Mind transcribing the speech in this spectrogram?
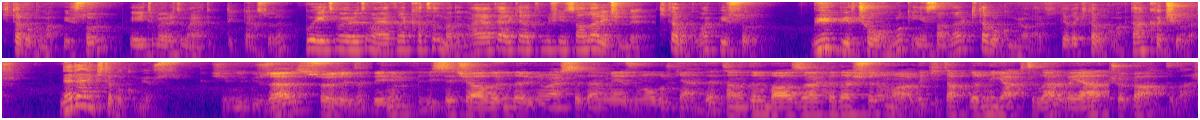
kitap okumak bir sorun. Eğitim öğretim hayatı bittikten sonra. Bu eğitim öğretim hayatına katılmadan hayata erken atılmış insanlar için de kitap okumak bir sorun. Büyük bir çoğunluk insanlar kitap okumuyorlar ya da kitap okumaktan kaçıyorlar. Neden kitap okumuyoruz? Şimdi güzel söyledin. Benim lise çağlarında üniversiteden mezun olurken de tanıdığım bazı arkadaşlarım vardı. Kitaplarını yaktılar veya çöpe attılar.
